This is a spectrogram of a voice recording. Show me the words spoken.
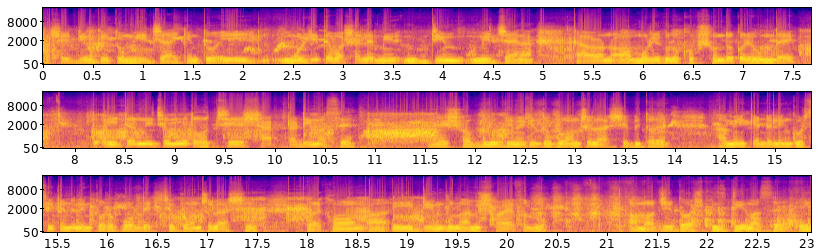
হাঁসের ডিম কিন্তু মিট যায়, কিন্তু এই মুরগিতে বসাইলে ডিম মিট যায় না, কারণ মুরগিগুলো খুব সুন্দর করে উম দেয়। তো এইটার নিচে মূলত হচ্ছে ষাটটা ডিম আছে। এই সবগুলো ডিমে কিন্তু ব্রন চলে আসছে ভিতরে। আমি ক্যান্ডেলিং করছি ক্যান্ডেলিং করার পর দেখছি ব্রন চলে আসছে। তো এখন এই ডিমগুলো আমি সরাই ফেলব। আমার যে দশ পিস ডিম আছে, এই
